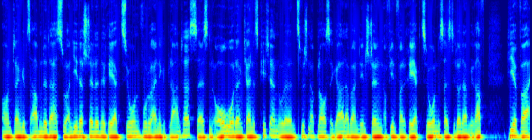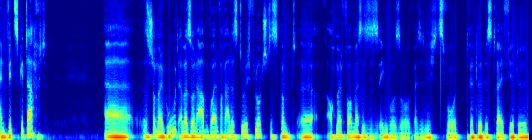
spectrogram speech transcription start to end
Und dann gibt es Abende, da hast du an jeder Stelle eine Reaktion, wo du eine geplant hast, sei es ein Oh oder ein kleines Kichern oder ein Zwischenapplaus, egal, aber an den Stellen auf jeden Fall Reaktion. Das heißt, die Leute haben gerafft, hier war ein Witz gedacht. Äh, das ist schon mal gut, aber so ein Abend, wo einfach alles durchflutscht, das kommt äh, auch mal vor. Meistens ist es irgendwo so, weiß ich nicht, zwei Drittel bis drei Viertel.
